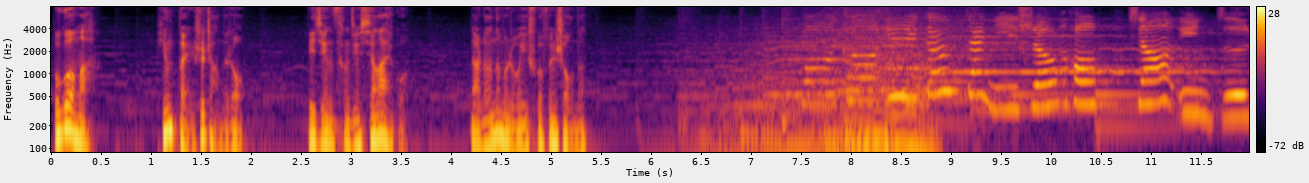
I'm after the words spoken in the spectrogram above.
不过嘛，凭本事长的肉，毕竟曾经相爱过。哪能那么容易说分手呢？我可以跟在你身后，像影子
